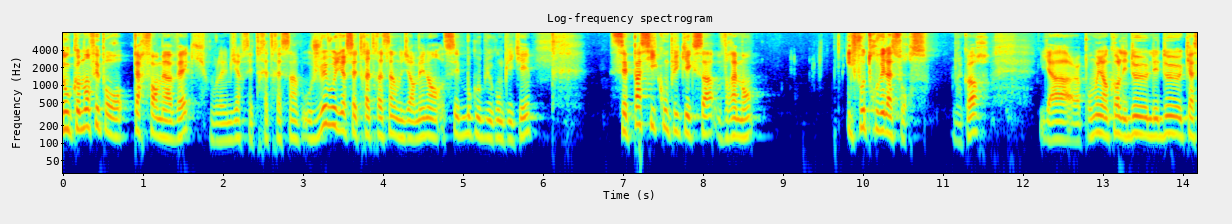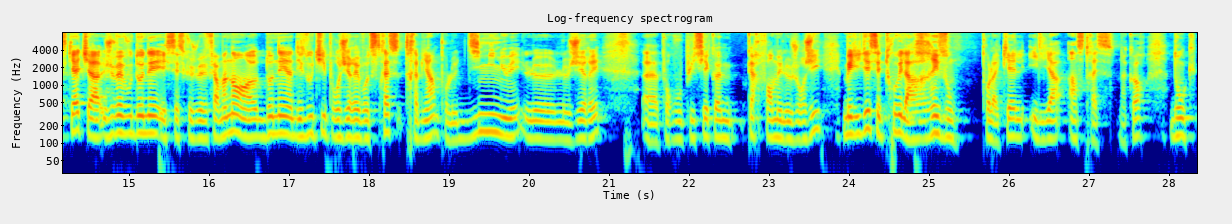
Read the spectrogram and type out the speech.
Donc comment on fait pour performer avec? Vous allez me dire c'est très très simple. Ou je vais vous dire c'est très très simple, vous dire mais non, c'est beaucoup plus compliqué. C'est pas si compliqué que ça, vraiment. Il faut trouver la source. D'accord? Il y a, pour moi, il y a encore les deux, les deux casquettes. je vais vous donner, et c'est ce que je vais faire maintenant, hein, donner des outils pour gérer votre stress, très bien, pour le diminuer, le, gérer, euh, pour que vous puissiez quand même performer le jour J. Mais l'idée, c'est de trouver la raison pour laquelle il y a un stress, d'accord? Donc,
